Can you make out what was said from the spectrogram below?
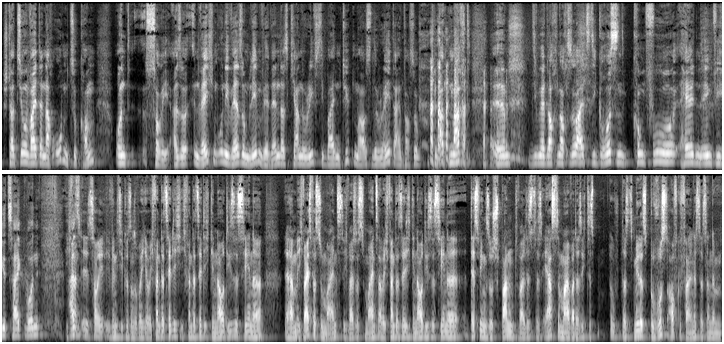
Station weiter nach oben zu kommen. Und sorry, also in welchem Universum leben wir denn, dass Keanu Reeves die beiden Typen aus The Raid einfach so platt macht, ähm, die mir doch noch so als die großen Kung-Fu-Helden irgendwie gezeigt wurden. Ich also, fand, äh, sorry, wenn ich Sie kurz unterbreche, aber ich fand tatsächlich, ich fand tatsächlich genau diese Szene, ähm, ich weiß, was du meinst, ich weiß, was du meinst, aber ich fand tatsächlich genau diese Szene deswegen so spannend, weil das das erste Mal war, dass ich das, dass mir das bewusst aufgefallen ist, dass in einem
